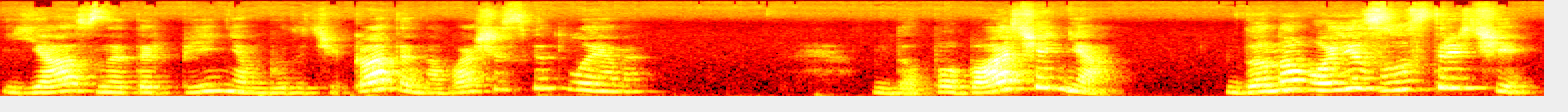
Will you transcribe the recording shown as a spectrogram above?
Я з нетерпінням буду чекати на ваші світлини. До побачення! До нової зустрічі!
